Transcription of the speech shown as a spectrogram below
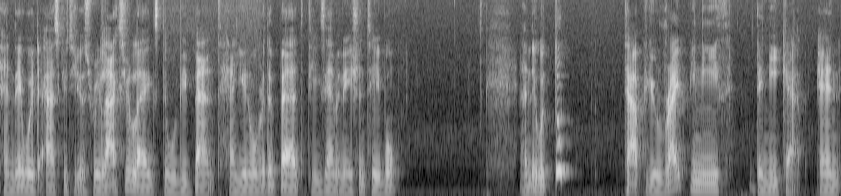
and they would ask you to just relax your legs. They would be bent, hanging over the bed, the examination table. And they would doop, tap you right beneath the kneecap. And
